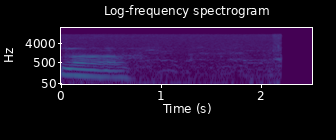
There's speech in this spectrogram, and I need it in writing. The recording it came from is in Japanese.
もう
